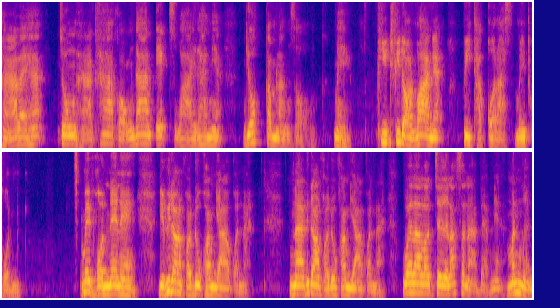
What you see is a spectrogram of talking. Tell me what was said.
หาอะไรฮะ จงหาค่าของด้าน x y ด้านเนี่ย ยกกำลังสองแหม พี่พี่ดอนว่าเนี่ยปีทาโกรัสไม่พ้นไม่พ้นแน่ๆ เดี๋ยวพี่ดอนขอดูความยาวก่อนนะนะพี่ดอนขอดูความยาวก่อนนะเวลาเราเจอลักษณะแบบเนี้ยมันเหมือน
